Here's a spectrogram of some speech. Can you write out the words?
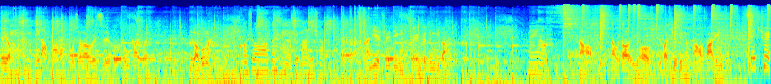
没有，你老婆呢？我说劳瑞士和客户开会。你老公呢？我说跟朋友去巴黎 shopping。那你也确定没人跟踪你吧？没有。那好，那我到了以后就把酒店跟房号发给你。Safe trip。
